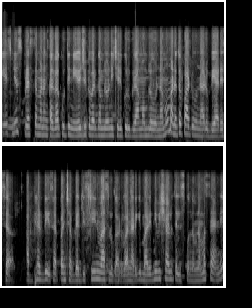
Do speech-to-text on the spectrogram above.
టీఎస్ న్యూస్ ప్రస్తుతం మనం కల్వకుర్తి నియోజకవర్గంలోని చిరుకూరు గ్రామంలో ఉన్నాము. మనతో పాటు ఉన్నారు బీఆర్ఎస్ అభ్యర్థి సర్పంచ్ అభ్యర్థి శ్రీనివాసులు గారు. వారిని అడిగి మరిన్ని విషయాలు తెలుసుకుందాం. నమస్తే అండి.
